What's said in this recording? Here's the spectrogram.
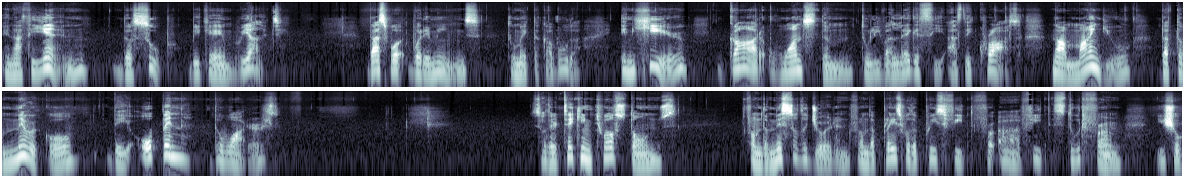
And at the end, the soup became reality. That's what, what it means to make the cabuda. In here, God wants them to leave a legacy as they cross. Now, mind you, that the miracle, they open the waters So they're taking 12 stones from the midst of the Jordan, from the place where the priest's feet, uh, feet stood firm. You shall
